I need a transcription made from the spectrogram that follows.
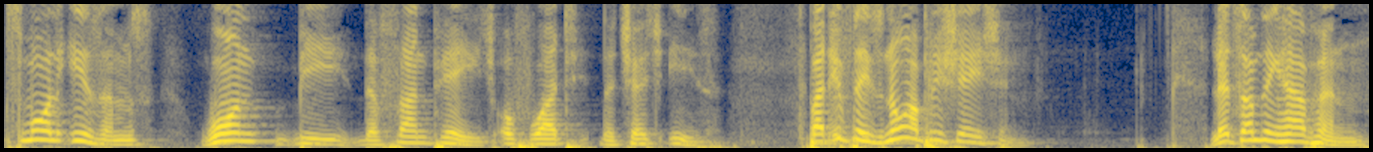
small isms won't be the front page of what the church is. But if there is no appreciation, let something happen,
